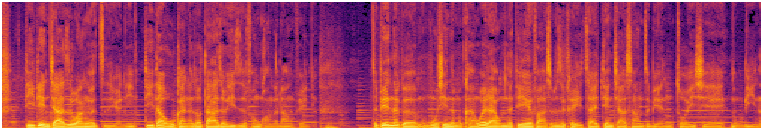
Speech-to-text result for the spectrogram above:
低电价是万恶之源。你低到无感的时候，大家就一直疯狂的浪费。这边那个木星怎么看？未来我们的电业法是不是可以在电价上这边做一些努力呢？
